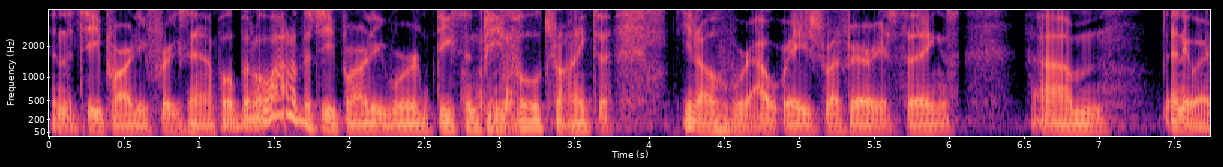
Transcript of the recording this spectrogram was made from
in the Tea Party, for example, but a lot of the Tea Party were decent people trying to, you know, who were outraged about various things. Um, anyway,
